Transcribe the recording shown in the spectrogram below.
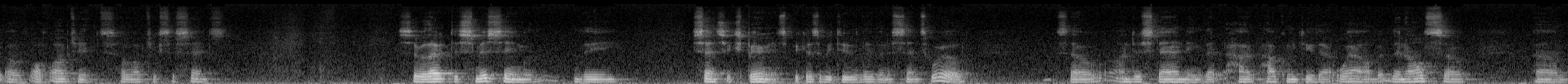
of, of objects, of objects of sense. So without dismissing the sense experience, because we do live in a sense world, so understanding that how, how can we do that well, but then also um,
